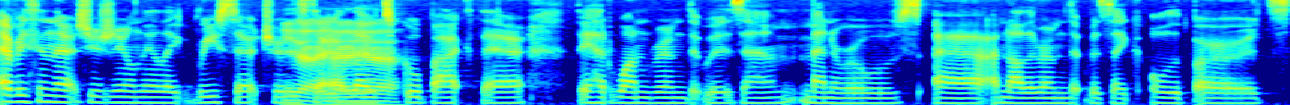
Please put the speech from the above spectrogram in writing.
everything there. It's usually only like researchers Yeah, that are yeah, allowed to go back there. They had one room that was um, minerals, uh, another room that was like all the birds,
